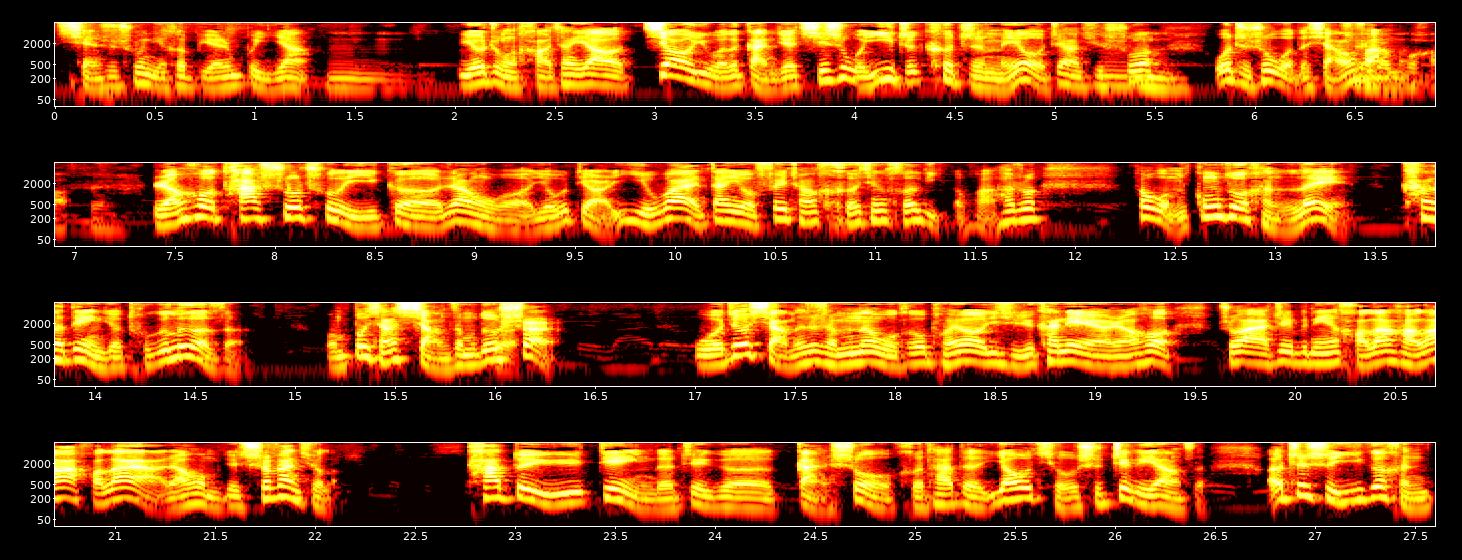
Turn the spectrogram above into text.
显示出你和别人不一样？嗯有种好像要教育我的感觉。其实我一直克制，没有这样去说，我只说我的想法嘛。不好，对，然后他说出了一个让我有点意外，但又非常合情合理的话。他说：“他说我们工作很累，看个电影就图个乐子，我们不想想这么多事儿。”我就想的是什么呢？我和我朋友一起去看电影，然后说啊，这部电影好烂好烂好烂啊，然后我们就吃饭去了。他对于电影的这个感受和他的要求是这个样子，而这是一个很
